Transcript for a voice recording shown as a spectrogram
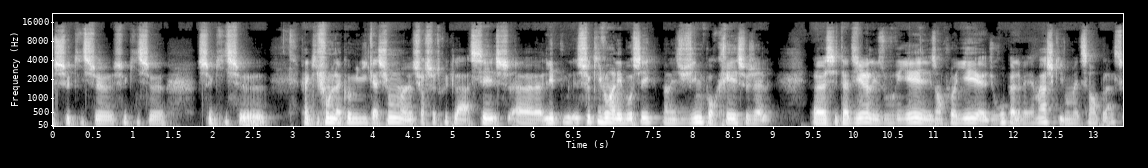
ceux qui se, ceux qui se, ceux qui se enfin qui font de la communication euh, sur ce truc-là. C'est euh, les, ceux qui vont aller bosser dans les usines pour créer ce gel. Euh, c'est-à-dire les ouvriers les employés euh, du groupe LVMH qui vont mettre ça en place.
